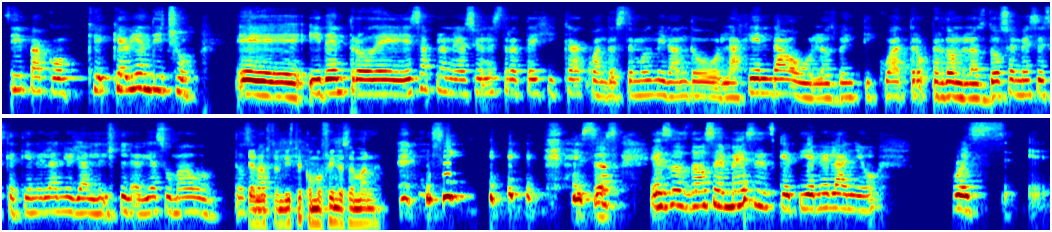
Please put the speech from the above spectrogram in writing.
Sí, Paco, qué, qué bien dicho. Eh, y dentro de esa planeación estratégica, cuando estemos mirando la agenda o los 24, perdón, los 12 meses que tiene el año, ya le, había sumado dos Ya lo entendiste como fin de semana. sí, esos, esos 12 meses que tiene el año, pues eh,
